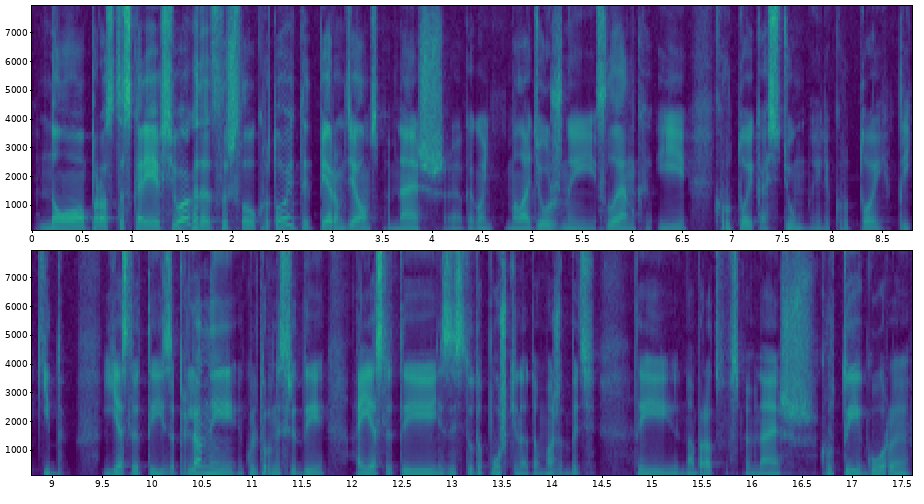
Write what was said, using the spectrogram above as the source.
Но просто, скорее всего, когда ты слышишь слово «крутой», ты первым делом вспоминаешь э, какой-нибудь молодежный сленг и крутой костюм или крутой прикид. Если ты из определенной культурной среды, а если ты из института Пушкина, то, может быть, ты, наоборот, вспоминаешь крутые горы,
